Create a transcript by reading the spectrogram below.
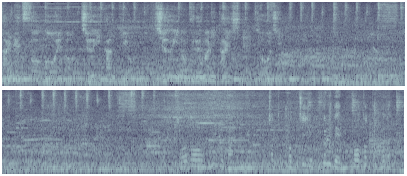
隊列走行への注意喚起を周囲の車に対して表示。ちょうど見るタイミングちょっとこっちゆっくりで向こう取ったら危なった。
